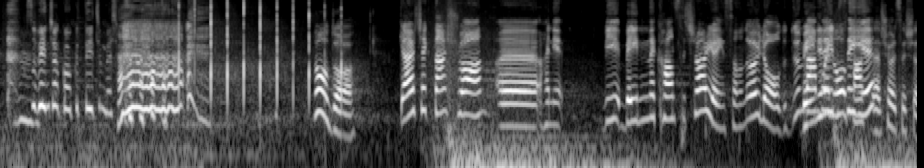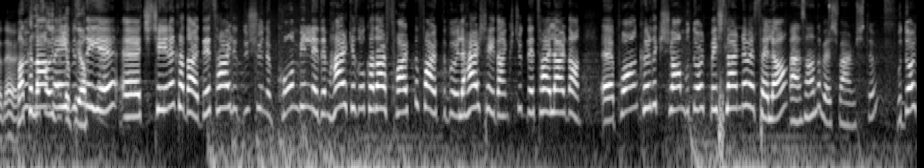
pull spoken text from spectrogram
Su beni çok korkuttuğu için beş. Ne oldu? Gerçekten şu an eee, hani bir beynine kan sıçrar ya insanın öyle oldu. Dün ben bu o elbiseyi kan- şöyle sıçradı evet. Bak- Bakın ben bu oyunculuk yapıyor. elbiseyi eee, çiçeğine kadar detaylı düşünüp kombinledim. Herkes o kadar farklı farklı böyle her şeyden küçük detaylardan eee, puan kırdı ki şu an bu 4-5'ler ne mesela? Ben sana da beş vermiştim. Bu 4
